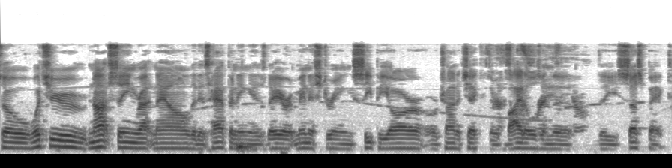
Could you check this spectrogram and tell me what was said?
So what you're not seeing right now that is happening is they are administering CPR or trying to check if there's vitals in the the suspect.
